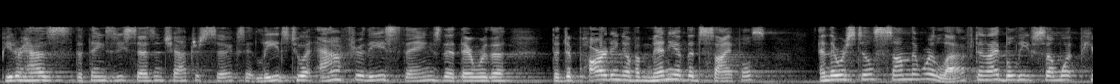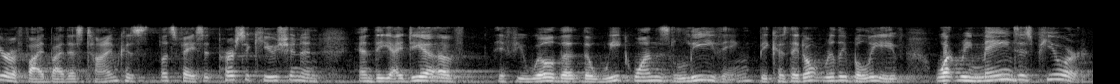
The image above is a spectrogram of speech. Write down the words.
Peter has the things that he says in chapter 6. It leads to it after these things that there were the, the departing of many of the disciples. And there were still some that were left, and I believe somewhat purified by this time, because let's face it, persecution and, and the idea of, if you will, the, the weak ones leaving because they don't really believe, what remains is pure.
